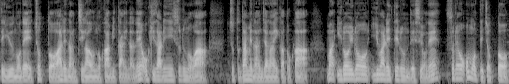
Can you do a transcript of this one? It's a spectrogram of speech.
ていうので、ちょっとあれなん違うのかみたいなね、置き去りにするのはちょっとダメなんじゃないかとか、まあいろいろ言われてるんですよね。それを思ってちょっと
